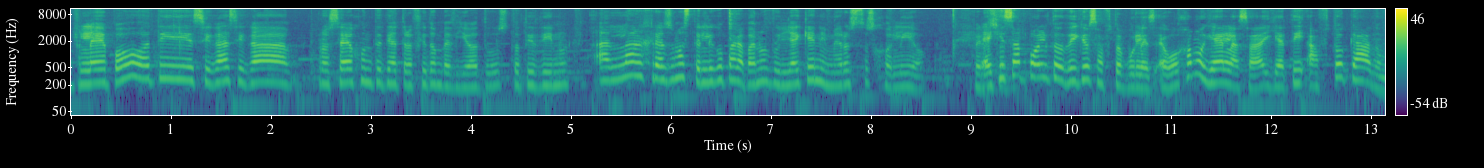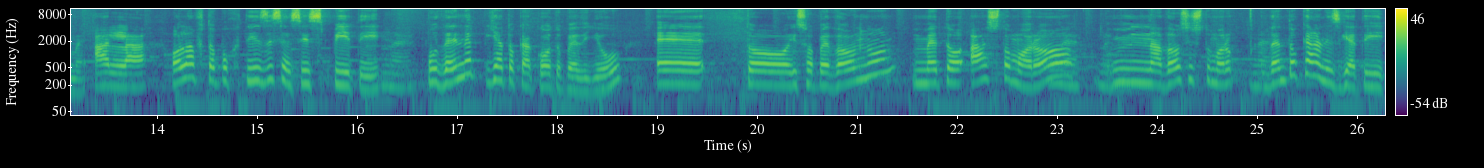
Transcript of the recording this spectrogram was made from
βλέπω ότι σιγά σιγά προσέχουν τη διατροφή των παιδιών τους, το τι δίνουν, αλλά χρειαζόμαστε λίγο παραπάνω δουλειά και ενημέρωση στο σχολείο. Έχεις απόλυτο δίκιο σε αυτό που λες. Εγώ χαμογέλασα γιατί αυτό κάνουμε. Αλλά όλο αυτό που χτίζεις εσύ σπίτι, Ναι. που δεν είναι για το κακό του παιδιού, ε, το ισοπεδώνουν με το άστο μωρό, Ναι, μ, να δώσεις του μωρό. Δεν το κάνεις γιατί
